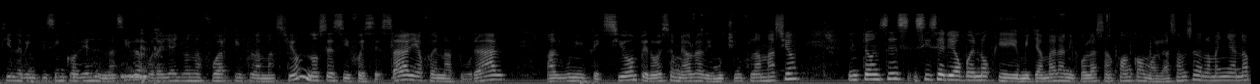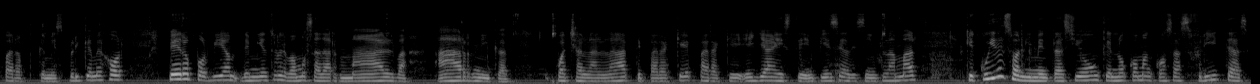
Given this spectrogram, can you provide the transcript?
tiene 25 días de nacida, por ahí hay una fuerte inflamación. No sé si fue cesárea, fue natural, alguna infección, pero eso me habla de mucha inflamación. Entonces, sí sería bueno que me llamara Nicolás San Juan como a las 11 de la mañana para que me explique mejor, pero por vía de mientras le vamos a dar malva, árnica, cuachalalate, ¿para qué? Para que ella este, empiece a desinflamar, que cuide su alimentación, que no coman cosas fritas,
